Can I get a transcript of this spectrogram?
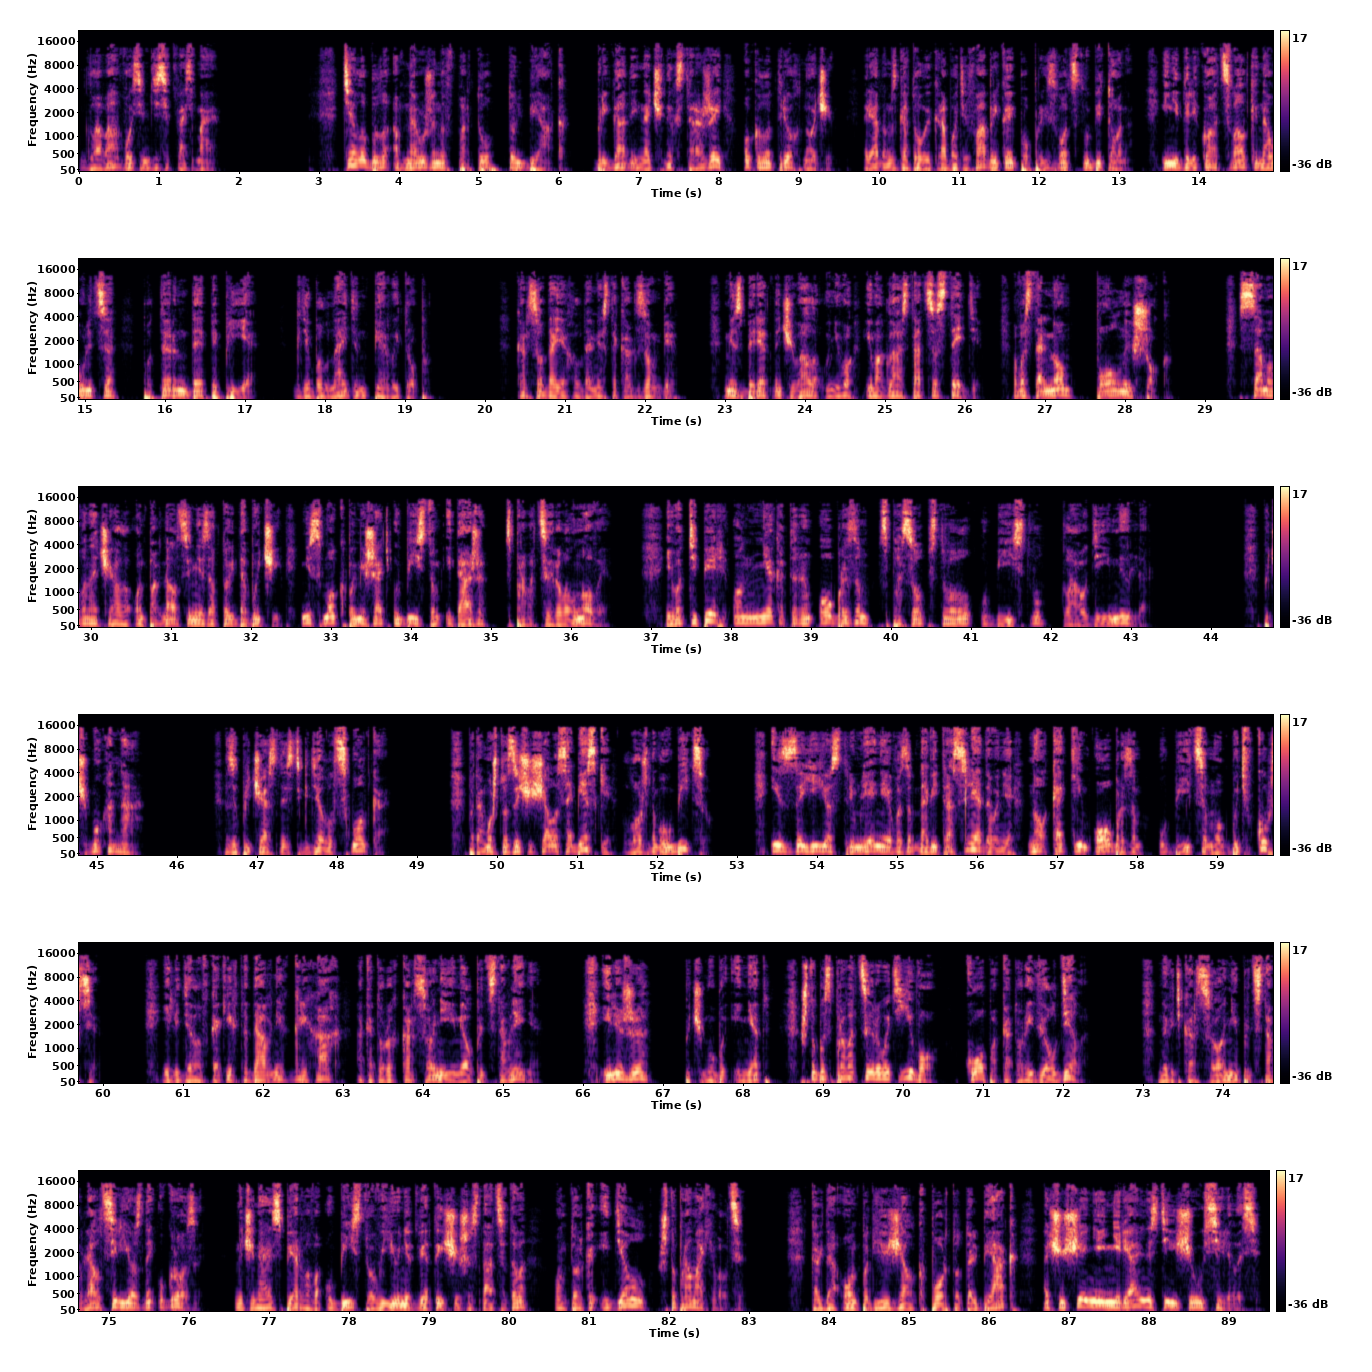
Глава 88. Тело было обнаружено в порту Тольбиак бригадой ночных сторожей около трех ночи, рядом с готовой к работе фабрикой по производству бетона и недалеко от свалки на улице Потерн-де-Пеплие, где был найден первый труп. Корсо доехал до места как зомби. Мисс Берет ночевала у него и могла остаться с Тедди. В остальном полный шок. С самого начала он погнался не за той добычей, не смог помешать убийствам и даже спровоцировал новые. И вот теперь он некоторым образом способствовал убийству Клаудии Мюллер. Почему она? За причастность к делу Смонка? Потому что защищала Собески, ложного убийцу. Из-за ее стремления возобновить расследование, но каким образом убийца мог быть в курсе? Или дело в каких-то давних грехах, о которых Корсо не имел представления? Или же, почему бы и нет, чтобы спровоцировать его, копа, который вел дело? Но ведь Корсо не представлял серьезной угрозы. Начиная с первого убийства в июне 2016-го, он только и делал, что промахивался. Когда он подъезжал к порту Тальбиак, ощущение нереальности еще усилилось.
